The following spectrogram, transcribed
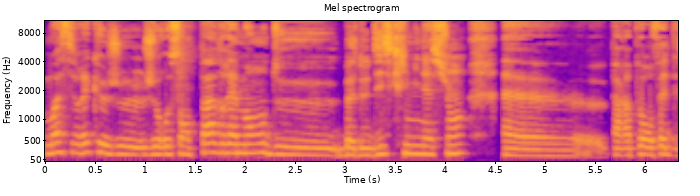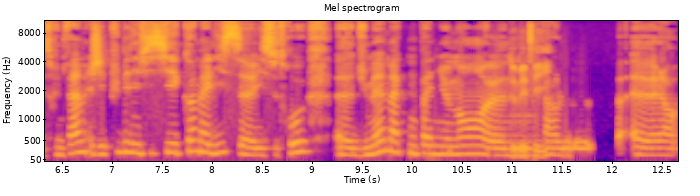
moi c'est vrai que je je ressens pas vraiment de bah, de discrimination euh, par rapport au fait d'être une femme. J'ai pu bénéficier comme Alice, euh, il se trouve, euh, du même accompagnement euh, de BPI. par le alors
